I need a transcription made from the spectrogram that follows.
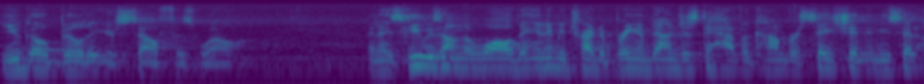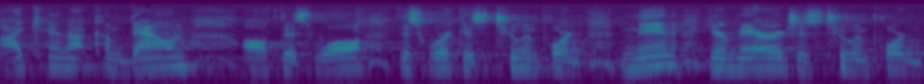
You go build it yourself as well. And as he was on the wall, the enemy tried to bring him down just to have a conversation. And he said, I cannot come down off this wall. This work is too important. Men, your marriage is too important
